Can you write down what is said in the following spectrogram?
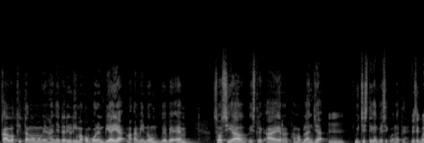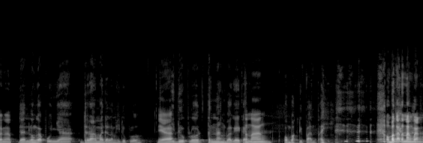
kalau kita ngomongin hanya dari lima komponen biaya, makan minum, BBM, sosial, listrik, air, sama belanja. Hmm, Which is ini kan basic banget ya. basic banget. Dan lo nggak punya drama dalam hidup lo. Ya. Hidup lo tenang bagaikan Tenang. ombak di pantai. Ombak gak tenang, Bang.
